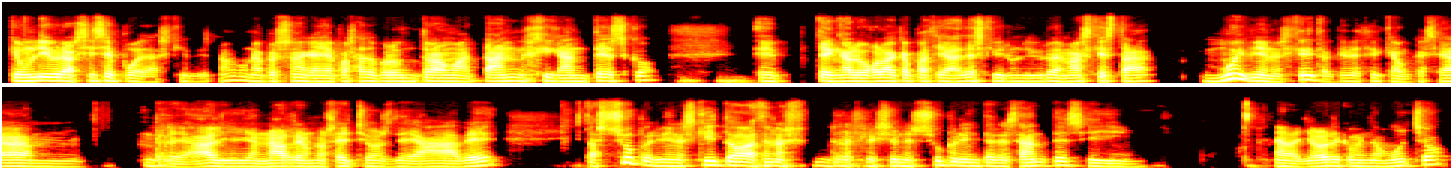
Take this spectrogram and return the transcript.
que un libro así se pueda escribir, ¿no? Una persona que haya pasado por un trauma tan gigantesco eh, tenga luego la capacidad de escribir un libro, además que está muy bien escrito. Quiere decir que aunque sea mm, real y ella narre unos hechos de A a B, está súper bien escrito, hace unas reflexiones súper interesantes y nada, yo lo recomiendo mucho.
